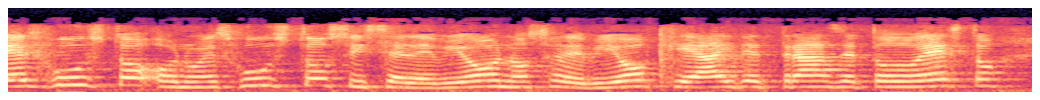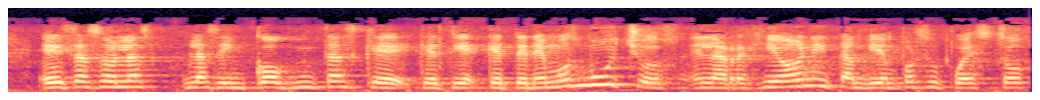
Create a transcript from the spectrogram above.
es justo o no es justo, si se debió o no se debió, qué hay detrás de todo esto, esas son las, las incógnitas que, que, que tenemos muchos en la región y también, por supuesto,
